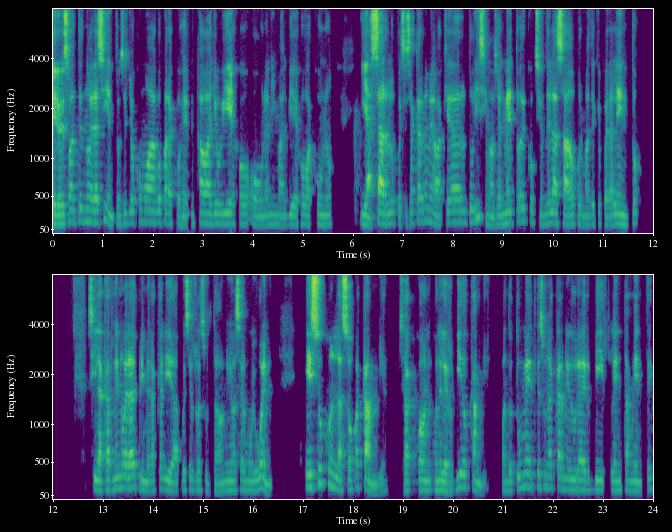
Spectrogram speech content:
pero eso antes no era así. Entonces, ¿yo cómo hago para coger un caballo viejo o un animal viejo vacuno y asarlo? Pues esa carne me va a quedar durísima. O sea, el método de cocción del asado, por más de que fuera lento, si la carne no era de primera calidad, pues el resultado no iba a ser muy bueno. Eso con la sopa cambia, o sea, con, con el hervido cambia. Cuando tú metes una carne dura a hervir lentamente,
